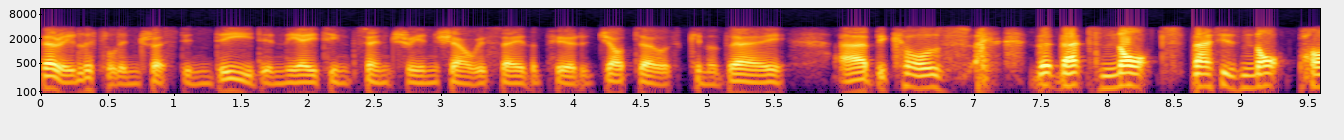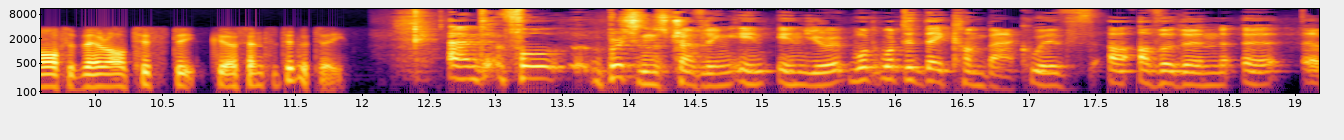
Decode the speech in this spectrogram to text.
very little interest indeed, in the 18th century and, shall we say, the period of Giotto of Cimabue, uh, because that that's not that is not part of their artistic uh, sensitivity. And for Britons travelling in, in Europe, what, what did they come back with uh, other than uh, uh,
